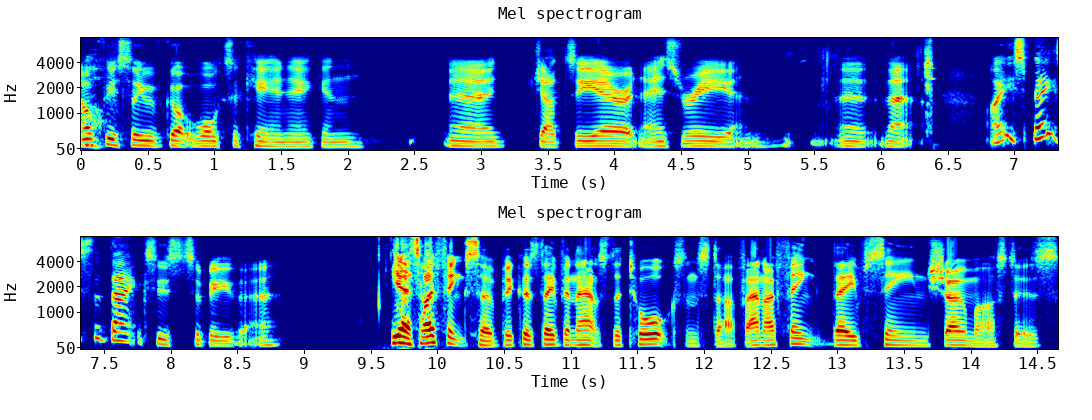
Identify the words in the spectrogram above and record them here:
Oh. Obviously, we've got Walter Koenig and uh, Jadzia and Ezri and uh, that. I expect the Daxes to be there. Yes, I think so because they've announced the talks and stuff, and I think they've seen Showmasters,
